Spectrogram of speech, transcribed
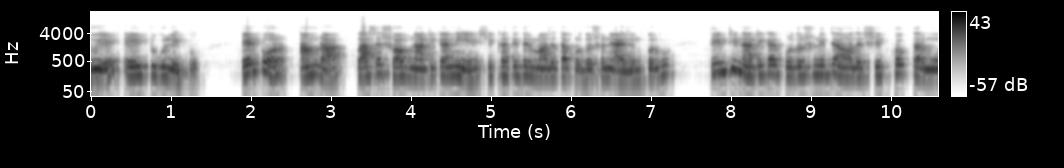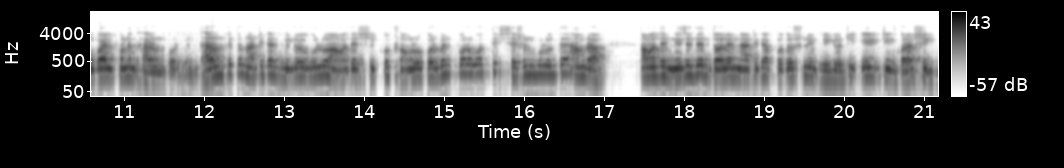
দুয়ে এইটুকু লিখব। এরপর আমরা ক্লাসের সব নাটিকা নিয়ে শিক্ষার্থীদের মাঝে তা প্রদর্শনী আয়োজন করব। তিনটি নাটিকার প্রদর্শনীতে আমাদের শিক্ষক তার মোবাইল ফোনে ধারণ করবেন। ধারণকৃত নাটিকার ভিডিওগুলো আমাদের শিক্ষক সংগ্রহ করবেন। পরবর্তী সেশনগুলোতে আমরা আমাদের নিজেদের দলের নাটিকা প্রদর্শনী ভিডিওটি এডিটিং করা শিখব।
